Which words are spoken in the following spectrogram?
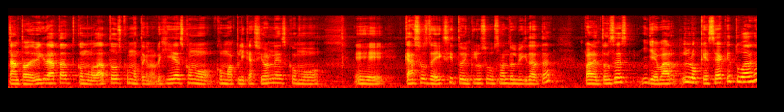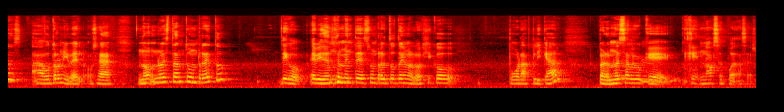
tanto de Big Data como datos, como tecnologías, como, como aplicaciones, como eh, casos de éxito incluso usando el Big Data, para entonces llevar lo que sea que tú hagas a otro nivel. O sea, no, no es tanto un reto, digo, evidentemente es un reto tecnológico por aplicar, pero no es algo que, que no se pueda hacer.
